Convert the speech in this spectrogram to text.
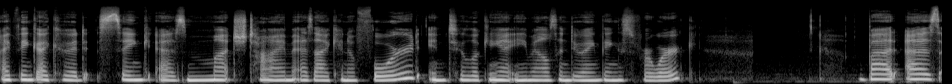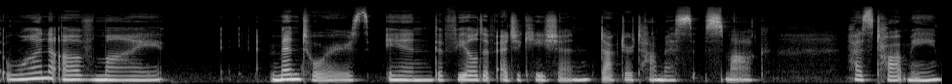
I think I could sink as much time as I can afford into looking at emails and doing things for work. But as one of my mentors in the field of education, Dr. Thomas Smock, has taught me,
